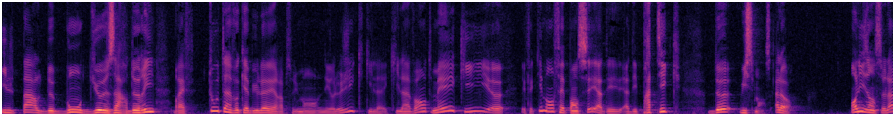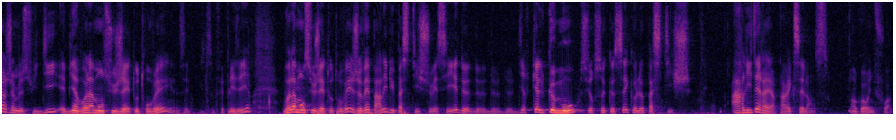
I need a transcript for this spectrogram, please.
il parle de bon dieu-zarderie, bref, tout un vocabulaire absolument néologique qu'il invente, mais qui, euh, effectivement, fait penser à des, à des pratiques de Huysmans. Alors, en lisant cela, je me suis dit, eh bien voilà mon sujet tout trouvé, ça fait plaisir, voilà mon sujet tout trouvé, je vais parler du pastiche. Je vais essayer de dire quelques mots sur ce que c'est que le pastiche art littéraire par excellence, encore une fois.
